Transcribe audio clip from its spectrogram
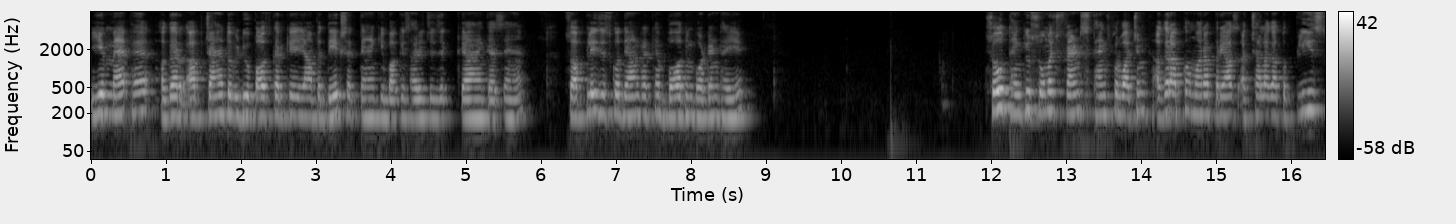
ये मैप है। अगर आप चाहें तो वीडियो पॉज करके यहाँ पे देख सकते हैं कि बाकी सारी चीज़ें क्या हैं, कैसे हैं। सो आप प्लीज़ इसको ध्यान रखें। बहुत इंपॉर्टेंट है ये। So thank you so much friends thanks for watching अगर आपको हमारा प्रयास अच्छा लगा तो प्लीज़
